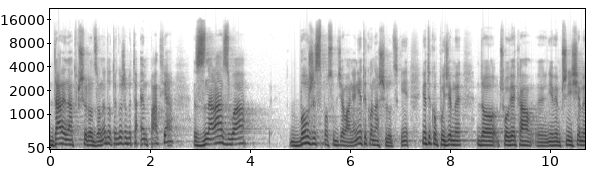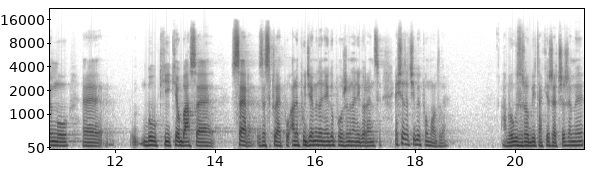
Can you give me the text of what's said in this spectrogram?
dary nadprzyrodzone do tego, żeby ta empatia znalazła Boży sposób działania, nie tylko nasz ludzki. Nie, nie tylko pójdziemy do człowieka, nie wiem, przyniesiemy mu e, bułki, kiełbasę, ser ze sklepu, ale pójdziemy do niego, położymy na niego ręce. Ja się za ciebie pomodlę. A Bóg zrobi takie rzeczy, że my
